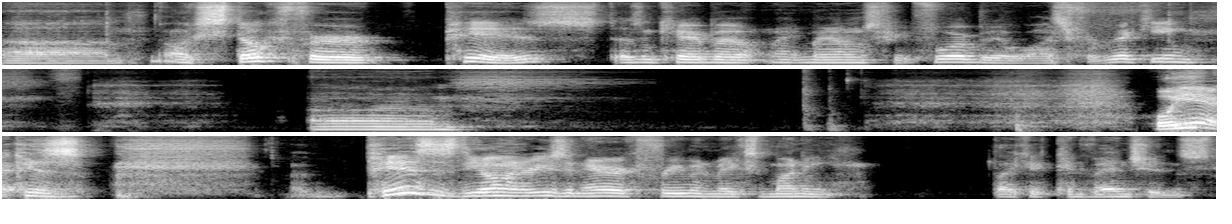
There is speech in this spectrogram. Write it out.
Um, oh, stoked for Piz. Doesn't care about Nightmare on Street 4, but he'll watch for Ricky. Um, well, yeah, because Piz is the only reason Eric Freeman makes money, like at conventions,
